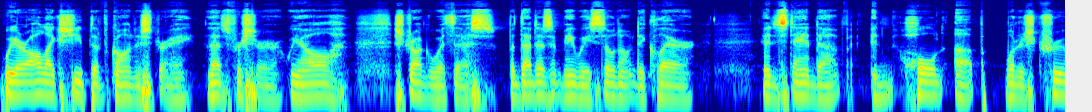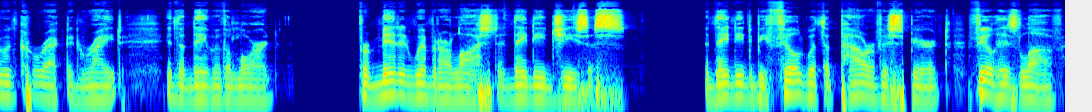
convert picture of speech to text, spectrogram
we are all like sheep that have gone astray. That's for sure. We all struggle with this, but that doesn't mean we still don't declare and stand up and hold up what is true and correct and right in the name of the Lord. For men and women are lost and they need Jesus. And they need to be filled with the power of His Spirit, feel His love,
